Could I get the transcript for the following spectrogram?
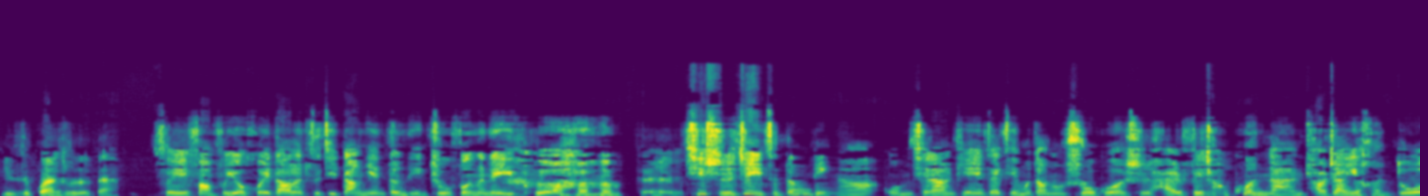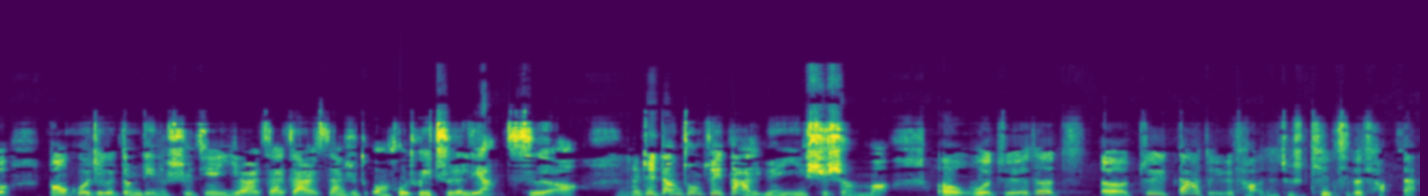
一直关注着在。所以仿佛又回到了自己当年登顶珠峰的那一刻。对，其实这一次登顶呢，我们前两天也在节目当中说过，是还是非常困难，挑战也很多，包括这个登顶的时间一而再再而三是往后推迟了两次啊。那这当中最大的原因是什么？呃，我觉得呃最大的一个挑战就是天气的挑战。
